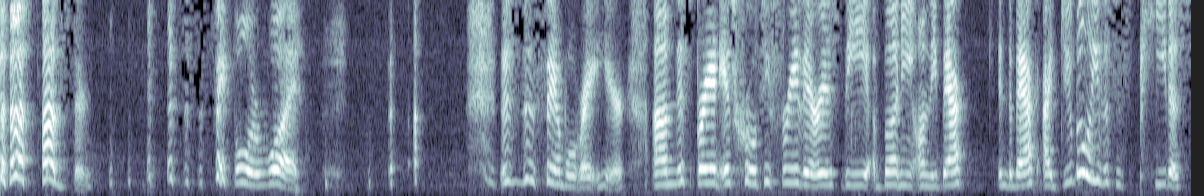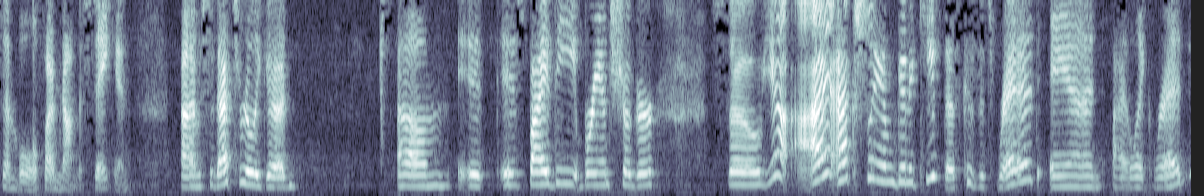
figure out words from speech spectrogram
Hubster. it's a sample or what? this is a sample right here. Um, this brand is cruelty free. There is the bunny on the back. In the back, I do believe this is PETA symbol, if I'm not mistaken. Um, so that's really good. Um, it is by the brand Sugar. So yeah, I actually am going to keep this because it's red and I like red.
